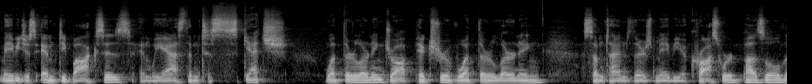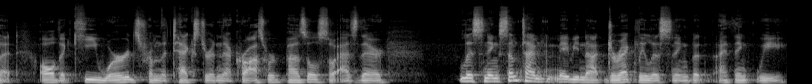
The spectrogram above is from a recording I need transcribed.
maybe just empty boxes, and we ask them to sketch what they're learning, draw a picture of what they're learning. Sometimes there's maybe a crossword puzzle that all the key words from the text are in that crossword puzzle. So as they're listening, sometimes maybe not directly listening, but I think we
